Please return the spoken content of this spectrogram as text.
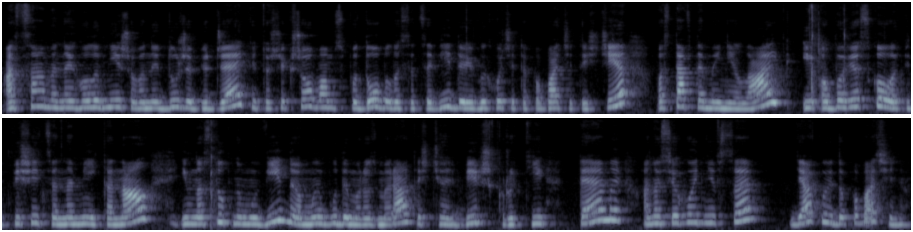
А саме найголовніше, вони дуже бюджетні. Тож, якщо вам сподобалося це відео і ви хочете побачити ще, поставте мені лайк і обов'язково підпишіться на мій канал. І в наступному відео ми будемо розмирати ще більш круті теми. А на сьогодні все. Дякую, до побачення!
